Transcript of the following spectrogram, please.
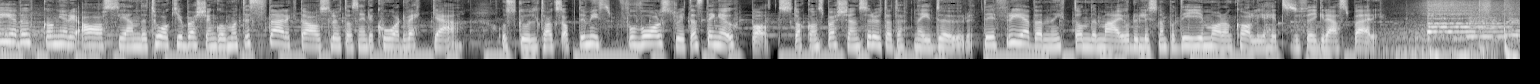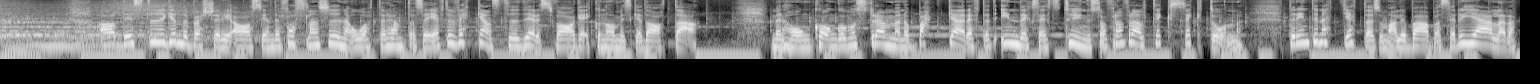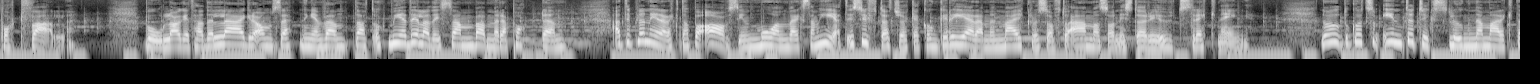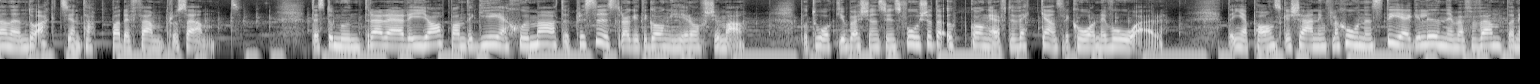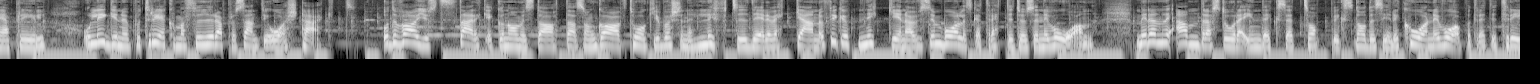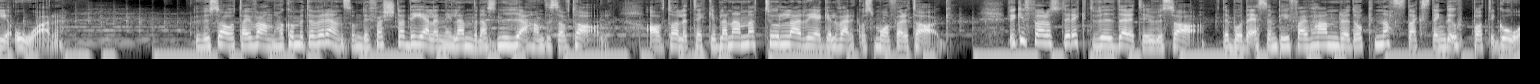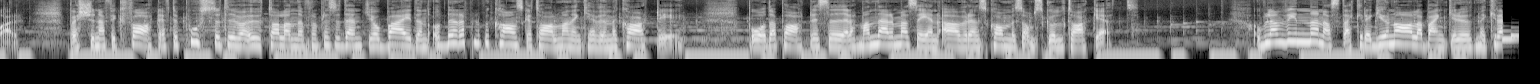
Breda uppgångar i Asien där Tokyobörsen går mot ett starkt avslut av sin rekordvecka. Och skuldtaksoptimism får Wall Street att stänga uppåt. Stockholmsbörsen ser ut att öppna i dur. Det är fredag den 19 maj och du lyssnar på DI Morgonkoll. Jag heter Sofie Gräsberg. Ja, det är stigande börser i Asien där Fastlandskina återhämtar sig efter veckans tidigare svaga ekonomiska data. Men Hongkong går mot strömmen och backar efter att indexet tyngs av framförallt techsektorn. Där internetjättar som Alibaba ser rejäla rapportfall. Bolaget hade lägre omsättning än väntat och meddelade i samband med rapporten att de planerar att knoppa av sin molnverksamhet i syfte att försöka konkurrera med Microsoft och Amazon i större utsträckning. Något som inte tycks lugna marknaden då aktien tappade 5 Desto muntrare är det i Japan där G7-mötet precis dragit igång i Hiroshima. På Tokyobörsen syns fortsatta uppgångar efter veckans rekordnivåer. Den japanska kärninflationen steg i linje med förväntan i april och ligger nu på 3,4 procent i årstakt. Och det var just stark ekonomisk data som gav Tokyobörsen ett lyft tidigare i veckan och fick upp Nikkei över symboliska 30 000 nivån. Medan det andra stora indexet Topix nådde sin rekordnivå på 33 år. USA och Taiwan har kommit överens om det första delen i ländernas nya handelsavtal. Avtalet täcker bland annat tullar, regelverk och småföretag. Vilket för oss direkt vidare till USA, där både S&P 500 och Nasdaq stängde uppåt igår. Börserna fick fart efter positiva uttalanden från president Joe Biden och den republikanska talmannen Kevin McCarthy. Båda parter säger att man närmar sig en överenskommelse om skuldtaket. Och bland vinnarna stack regionala banker ut med kraft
